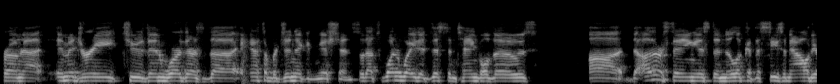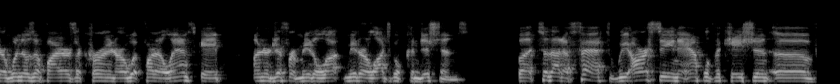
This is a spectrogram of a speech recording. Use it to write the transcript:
from that imagery to then where there's the anthropogenic ignition. So that's one way to disentangle those. Uh, the other thing is then to look at the seasonality or when those fires occurring or what part of the landscape under different meteorolo meteorological conditions. But to that effect, we are seeing an amplification of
